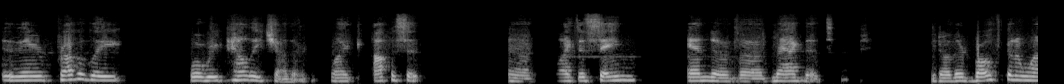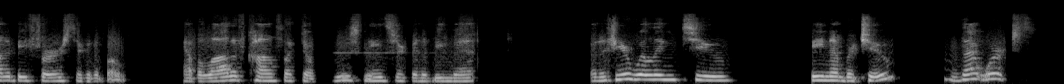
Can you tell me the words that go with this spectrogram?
they probably will repel each other, like opposite, uh, like the same end of a magnet. You know, they're both going to want to be first. They're going to both have a lot of conflict over whose needs are going to be met. But if you're willing to be number two, that works.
